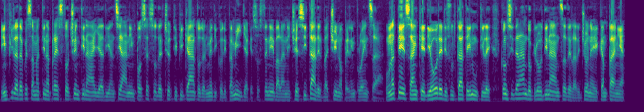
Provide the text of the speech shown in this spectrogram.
In fila da questa mattina presto centinaia di anziani in possesso del certificato del medico di famiglia che sosteneva la necessità del vaccino per l'influenza. Un'attesa anche di ore risultata inutile, considerando che l'ordinanza della regione Campania,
